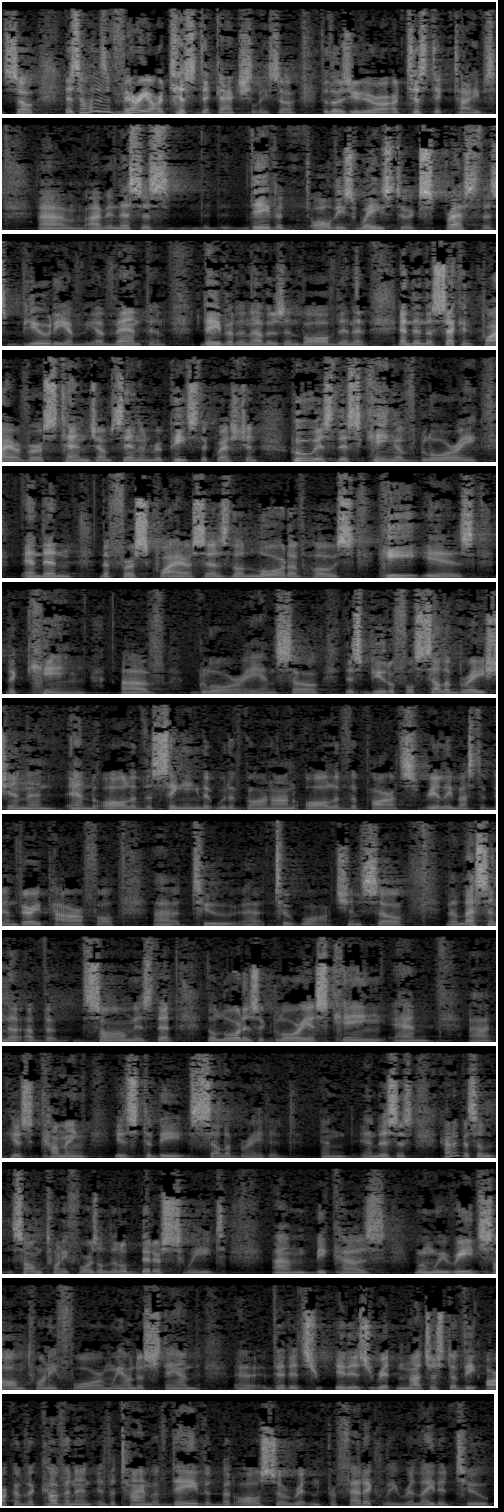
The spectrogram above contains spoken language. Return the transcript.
So this is very artistic, actually. So for those of you who are artistic types, um, I mean, this is David, all these ways to express this beauty of the event and David and others involved in it. And then the second choir, verse 10, jumps in and repeats the question, who is this King of glory? And then the first choir says, the Lord of hosts, He is the King of glory. And so this beautiful celebration and, and all of the singing that would have gone on, all of the parts really must have been very powerful uh, to, uh, to watch. And so the lesson of the psalm is that the Lord is a glorious king and uh, his coming is to be celebrated. And, and this is kind of, a, Psalm 24 is a little bittersweet um, because when we read Psalm 24 and we understand uh, that it's, it is written not just of the Ark of the Covenant at the time of David, but also written prophetically related to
